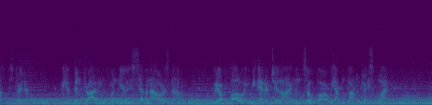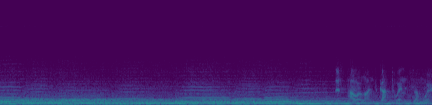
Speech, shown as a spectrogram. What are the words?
Cosmostrator, we have been driving for nearly seven hours now. We are following the energy line, and so far we haven't found a trace of life. This power line's got to end somewhere.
